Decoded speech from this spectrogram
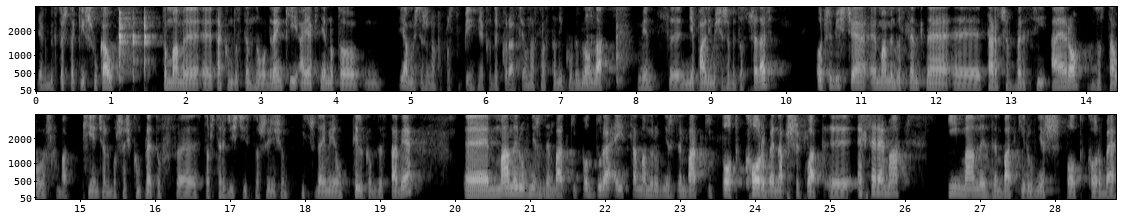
jakby ktoś takiej szukał, to mamy e, taką dostępną od ręki, a jak nie, no to mm, ja myślę, że ona po prostu pięknie jako dekoracja u nas na stoliku wygląda, więc nie pali mi się, żeby to sprzedać. Oczywiście e, mamy dostępne e, tarcze w wersji Aero. Zostało już chyba 5 albo 6 kompletów e, 140 160 i sprzedajemy ją tylko w zestawie. E, Mamy również zębatki pod Dura Ace'a, mamy również zębatki pod korbę, na przykład e, SRM-a i mamy zębatki również pod korbę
